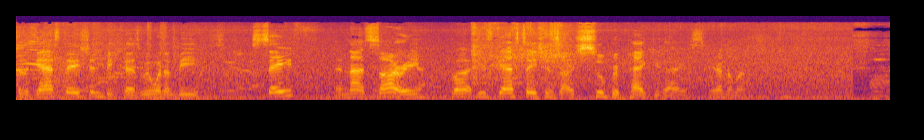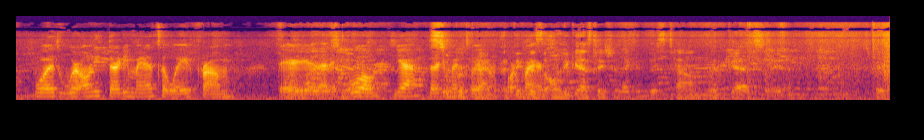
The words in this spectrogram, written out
To the gas station because we want to be safe and not sorry. But these gas stations are super packed, you guys. You don't know, man. Well, we're only 30 minutes away from the area that is. Well, yeah, 30 super minutes away from packed. Fort I think Myers. this is the only gas station like in this town with gas. So yeah, it's crazy.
